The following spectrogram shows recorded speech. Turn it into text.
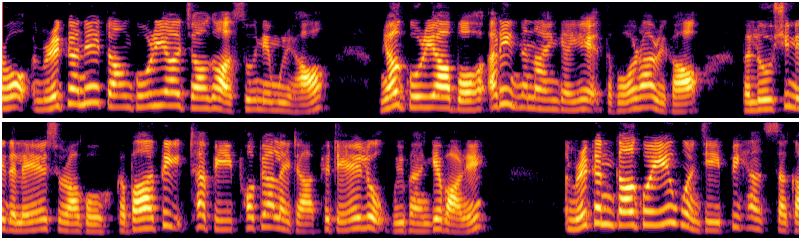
တော့အမေရိကန်နဲ့တောင်ကိုရီးယားကြားကဆွေးနွေးမှုတွေဟာ မြောက်ကိုရီးယားပေါ်အဲ့ဒီနှစ်နိုင်ငံရဲ့သဘောထားတွေကဘယ်လိုရှိနေတယ်လဲဆိုတာကိုကဘာတိထပ်ပြီးဖော်ပြလိုက်တာဖြစ်တယ်လို့ဝေဖန်ခဲ့ပါတယ်။ American ကာကွယ်ရေးဝန်ကြီးပိဟတ်ဆက်က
